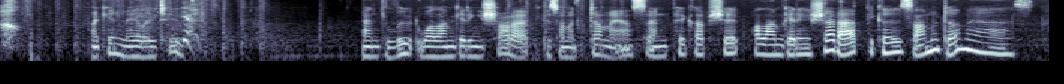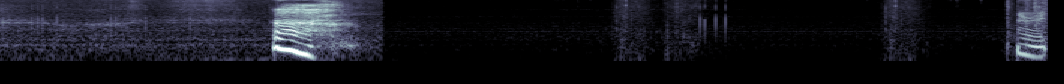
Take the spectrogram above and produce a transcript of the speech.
I can melee too. And loot while I'm getting shot at because I'm a dumbass, and pick up shit while I'm getting shot at because I'm a dumbass. Ah. Alright.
